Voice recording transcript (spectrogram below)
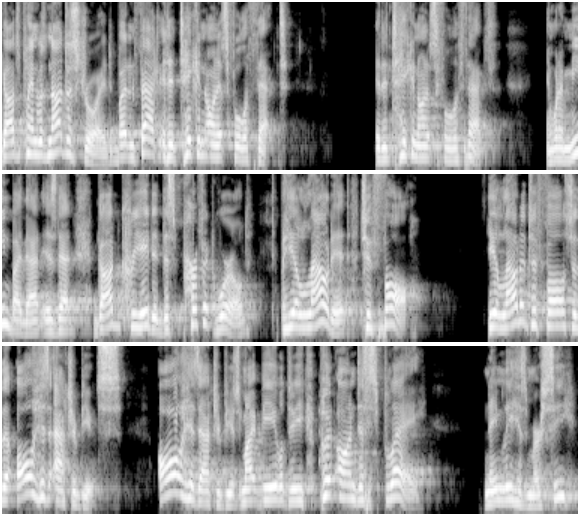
God's plan was not destroyed, but in fact, it had taken on its full effect. It had taken on its full effect. And what I mean by that is that God created this perfect world, but He allowed it to fall. He allowed it to fall so that all His attributes, all His attributes might be able to be put on display namely his mercy,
